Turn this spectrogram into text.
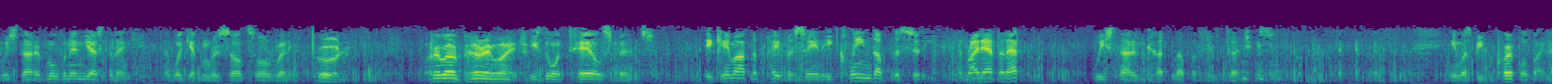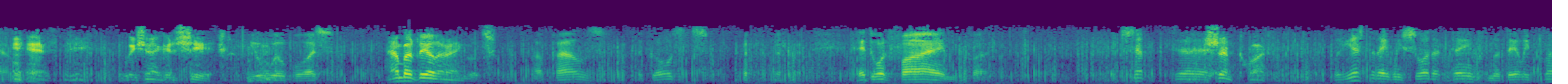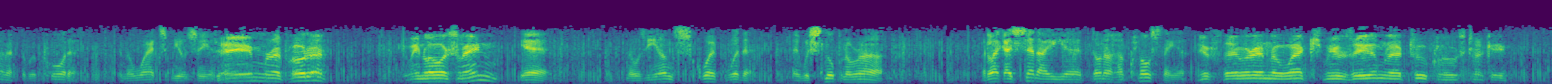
We started moving in yesterday, and we're getting results already. Good. What about Perry White? He's doing tailspins. He came out in the paper saying he cleaned up the city. And right after that, we started cutting up a few touches. he must be purple by now. Yes. Wish I could see it. You will, boss. How about the other angles? Our pals, the ghosts. They're doing fine, fine. Except, uh... Except what? Well, yesterday we saw that dame from the Daily Planet, the reporter, in the Wax Museum. Dame reporter? You mean Lois Lane? Yeah. There was a young squirt with her. They were snooping around. But like I said, I uh, don't know how close they are. If they were in the Wax Museum, they're too close, Turkey.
